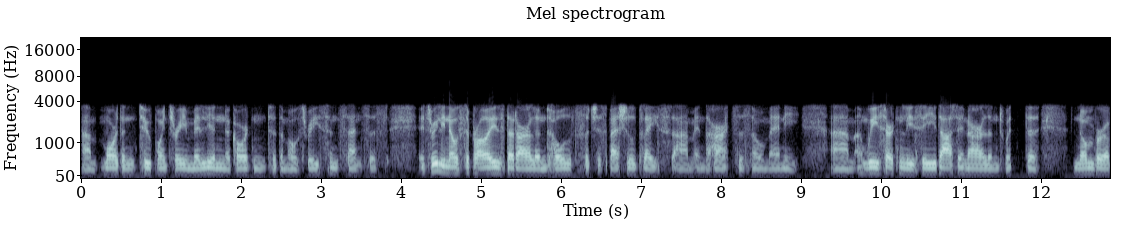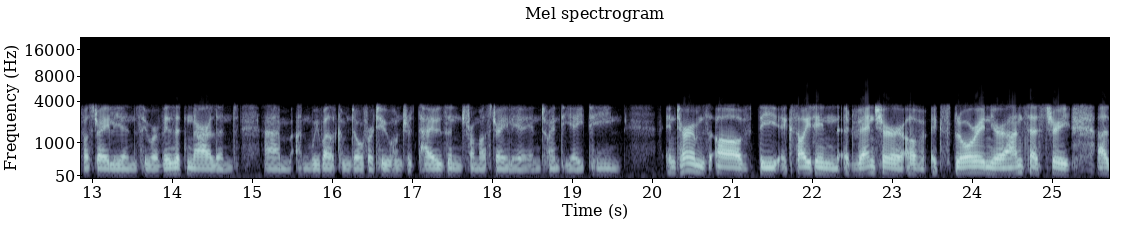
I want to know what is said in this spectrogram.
um, more than 2.3 million according to the most recent census, it's really no surprise that Ireland holds such a special place um, in the hearts of so many. Um, and we certainly see that in Ireland with the number of Australians who are visiting Ireland, um, and we welcomed over 200,000 from Australia in 2018 in terms of the exciting adventure of exploring your ancestry, as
